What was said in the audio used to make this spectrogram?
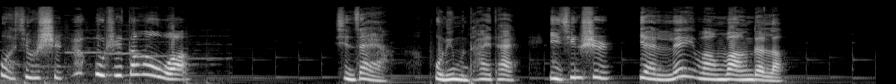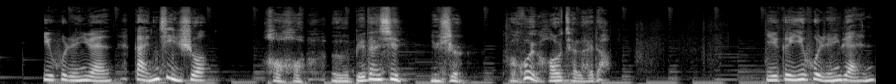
我就是不知道啊。现在啊，普利姆太太已经是眼泪汪汪的了。医护人员赶紧说：“好好，呃，别担心，女士，她会好起来的。”一个医护人员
